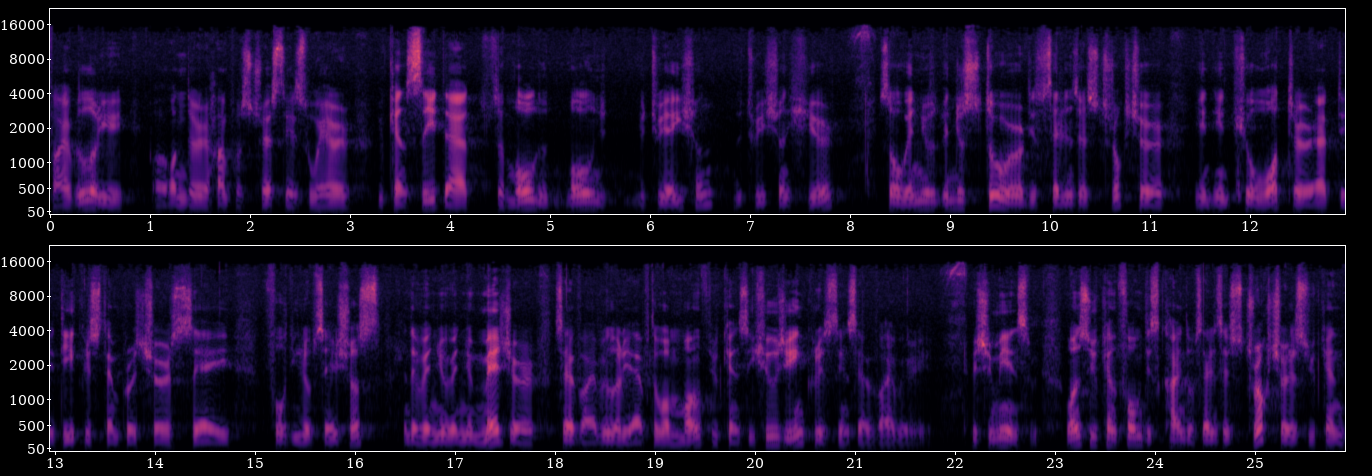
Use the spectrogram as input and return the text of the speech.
viability uh, under harmful stresses where you can see that the mold, mold nutrition, nutrition here. So when you, when you store the cell structure in, in pure water at the decreased temperature, say 4 degrees Celsius. And then when you, when you measure cell viability after one month, you can see huge increase in cell viability, which means once you can form this kind of cell structures, you can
